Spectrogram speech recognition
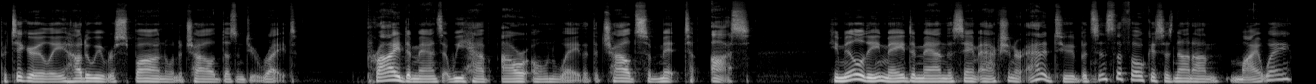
Particularly, how do we respond when a child doesn't do right? Pride demands that we have our own way, that the child submit to us. Humility may demand the same action or attitude, but since the focus is not on my way,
